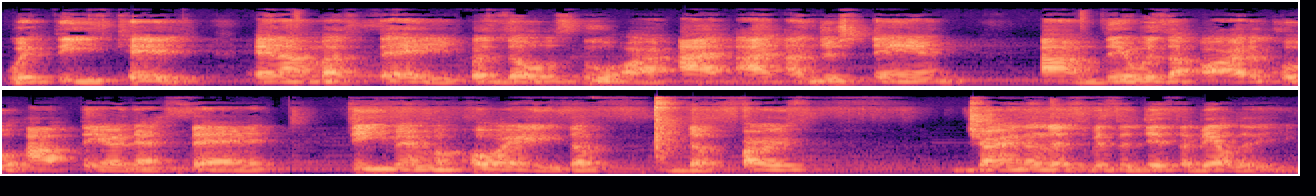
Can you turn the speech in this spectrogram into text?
with these kids. And I must say, for those who are, I, I understand. Um, there was an article out there that said Stephen McCoy, the the first journalist with a disability.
